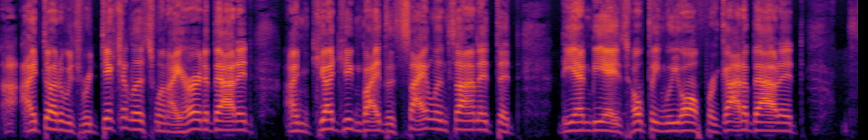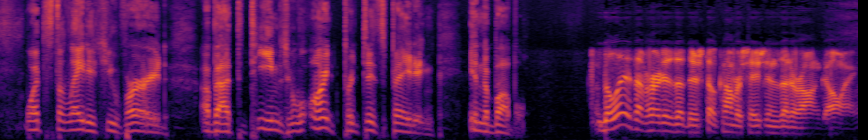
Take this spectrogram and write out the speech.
Uh, I thought it was ridiculous when I heard about it. I'm judging by the silence on it that the NBA is hoping we all forgot about it. What's the latest you've heard about the teams who aren't participating in the bubble? The latest I've heard is that there's still conversations that are ongoing.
